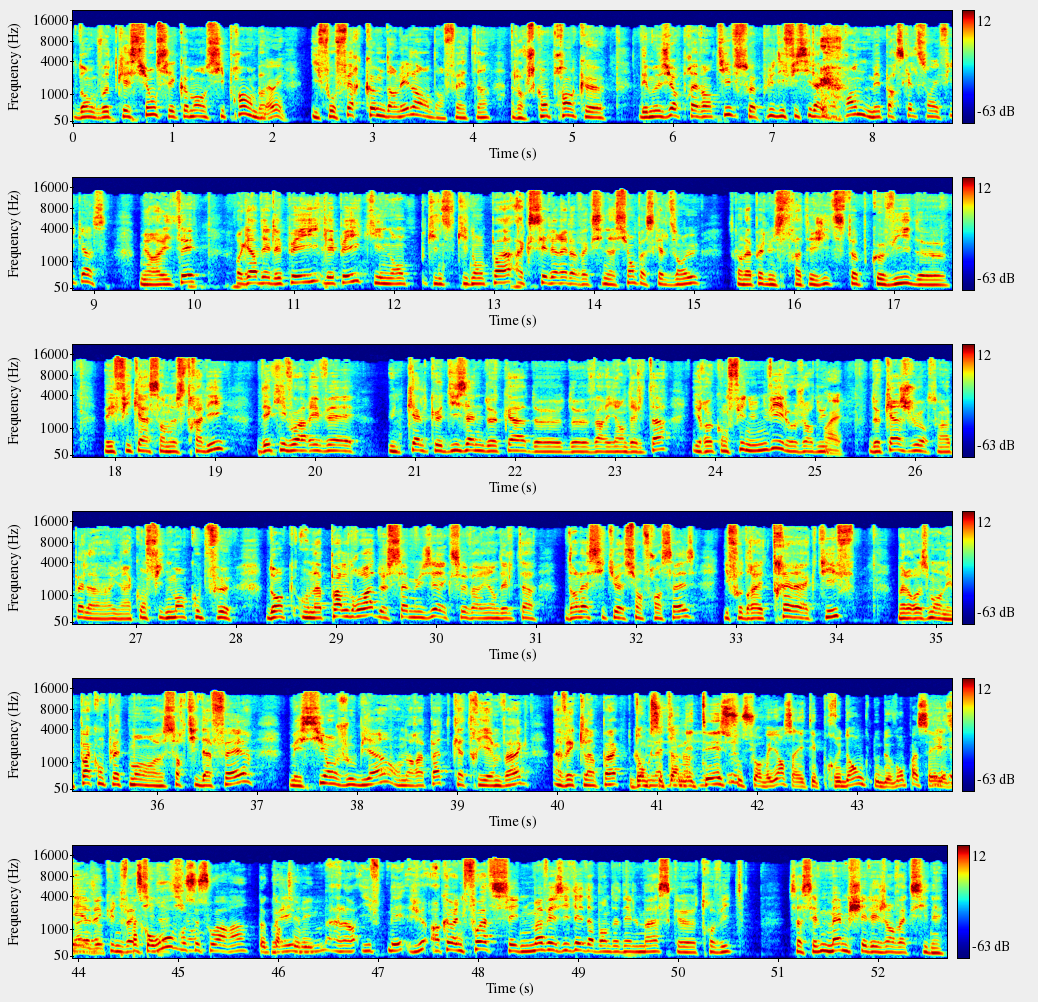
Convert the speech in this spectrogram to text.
Donc votre question, c'est comment on s'y prend bah, Il faut faire comme dans les Landes, en fait. Hein. Alors je comprends que des mesures préventives soient plus difficiles à comprendre, mais parce qu'elles sont efficaces. Mais en réalité, regardez les pays, les pays qui n'ont qui, n'ont pas accéléré la vaccination parce qu'elles ont eu ce qu'on appelle une stratégie de stop Covid euh, efficace en Australie. Dès qu'ils vont arriver une quelques dizaines de cas de, variant Delta, ils reconfinent une ville aujourd'hui de 15 jours, ce qu'on appelle un, un confinement coupe-feu. Donc on n'a pas le droit de s'amuser avec ce variant Delta. Dans la situation française, il faudra être très réactif. Malheureusement, on n'est pas complètement euh, sorti d'affaires, mais si on joue bien, on n'aura pas de quatrième vague avec l'impact. Donc c'est un été sous surveillance, un été prudent que nous devons passer les uns avec une Parce qu'on rouvre ce soir, hein, docteur Thierry. Alors, mais encore une fois, c'est une mauvaise idée d'abandonner le masque euh, trop vite. Ça, c'est même chez les gens vaccinés.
